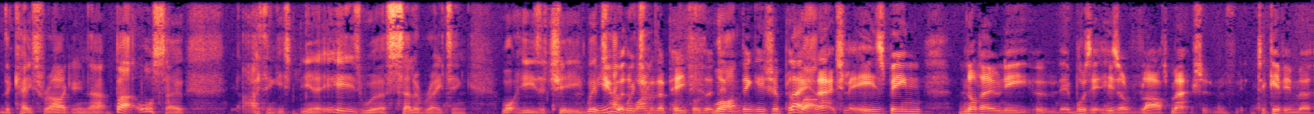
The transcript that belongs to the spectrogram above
the case for arguing that, but also. I think it's you know it is worth celebrating what he's achieved. Which you were which- one of the people that Well, didn't think he should play, well- and actually, he's been not only uh, was it his last match to give him a,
